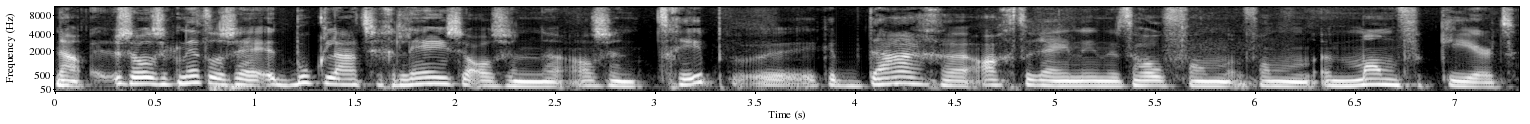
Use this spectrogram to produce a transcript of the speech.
Nou, zoals ik net al zei, het boek laat zich lezen als een, als een trip. Eh, ik heb dagen achtereen in het hoofd van, van een man verkeerd...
